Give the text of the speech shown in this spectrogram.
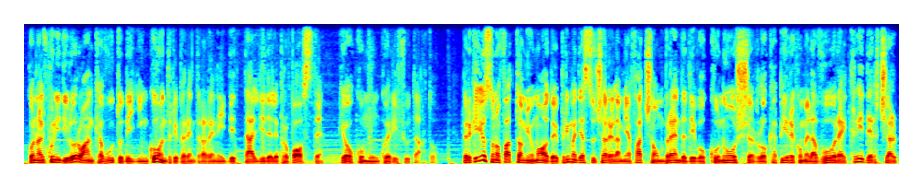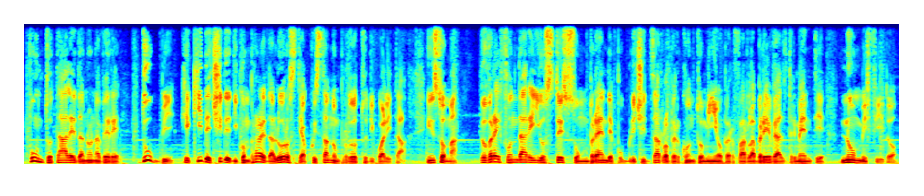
con alcuni di loro ho anche avuto degli incontri per entrare nei dettagli delle proposte, che ho comunque rifiutato. Perché io sono fatto a mio modo e prima di associare la mia faccia a un brand devo conoscerlo, capire come lavora e crederci al punto tale da non avere dubbi che chi decide di comprare da loro stia acquistando un prodotto di qualità. Insomma, Dovrei fondare io stesso un brand e pubblicizzarlo per conto mio, per farla breve, altrimenti non mi fido.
